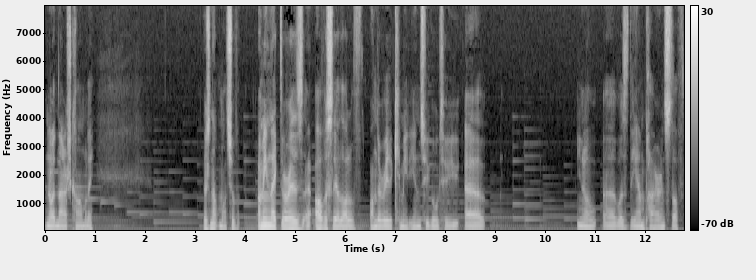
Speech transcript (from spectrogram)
Northern Irish comedy. There's not much of it. I mean, like there is uh, obviously a lot of underrated comedians who go to, uh, you know, uh, was the Empire and stuff.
